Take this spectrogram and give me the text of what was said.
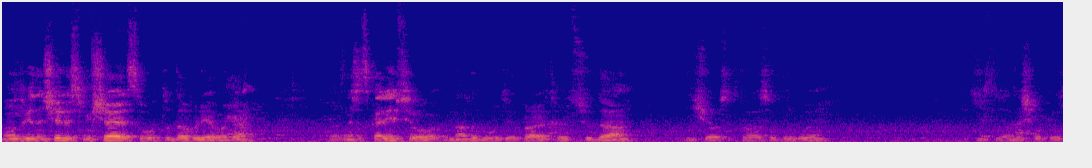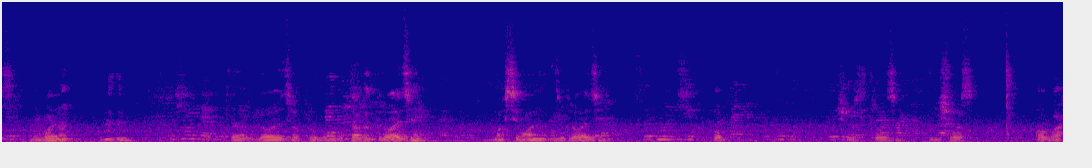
Ну вот видно, челюсть смещается вот туда влево, да? Значит, скорее всего, надо будет ее править вот сюда. Еще раз открывается, вот другое. Если она защелкивается. Не больно? Так, давайте попробуем. Вот так открывайте. Максимально закрывайте. Оп. Еще раз откройте. Еще раз. Опа.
